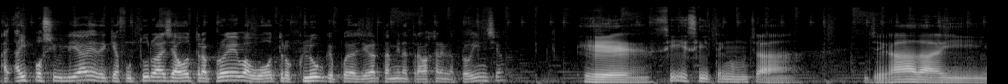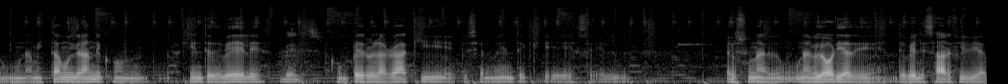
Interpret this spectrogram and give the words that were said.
¿hay, posibilidades de que a futuro haya otra prueba u otro club que pueda llegar también a trabajar en la provincia? Eh, sí, sí, tengo mucha llegada y una amistad muy grande con la gente de Vélez, con Pedro Larraqui especialmente, que es, el, es una, gloria de, de Vélez Arfield,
